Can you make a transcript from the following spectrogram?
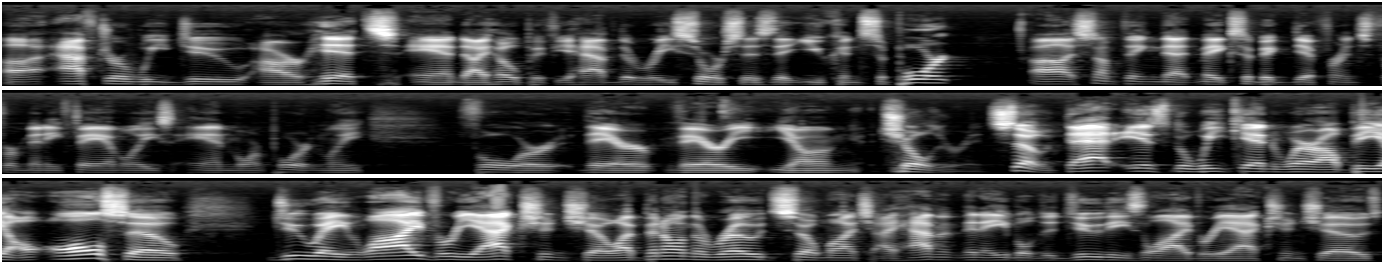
uh, after we do our hits. And I hope if you have the resources that you can support uh, something that makes a big difference for many families and, more importantly, for their very young children. So that is the weekend where I'll be. I'll also do a live reaction show. I've been on the road so much, I haven't been able to do these live reaction shows.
